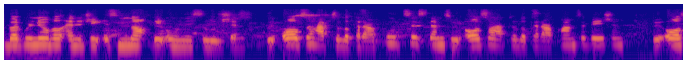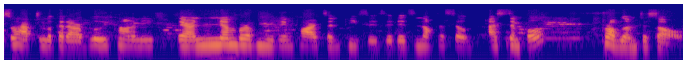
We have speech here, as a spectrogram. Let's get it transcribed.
but renewable energy is not the only solution. We also have to look at our food systems. We also have to look at our conservation. We also have to look at our blue economy. There are a number of moving parts and pieces. It is not a, a simple problem to solve.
